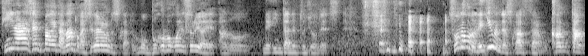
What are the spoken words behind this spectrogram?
気に入らない先輩がいたら何とかしてくれるんですかってもうボコボコにするよあの、ね、インターネット上でっつって。そんなことできるんですか？って言ったらもう簡単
